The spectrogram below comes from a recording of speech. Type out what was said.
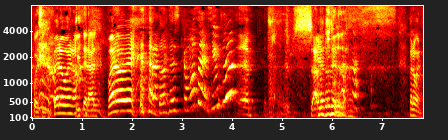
Pues sí. Pero bueno. Literal. Bueno, bebé, entonces... ¿Cómo se desinfla? Pero bueno,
